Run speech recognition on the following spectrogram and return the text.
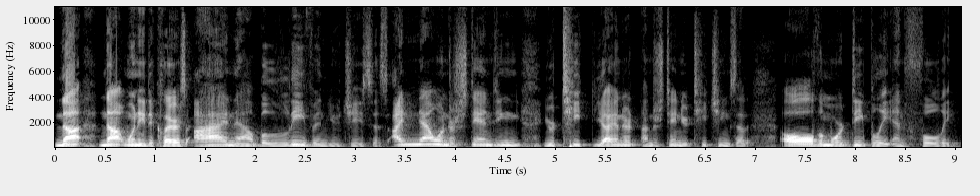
not, not when he declares, I now believe in you, Jesus. I now understanding your te- I understand your teachings all the more deeply and fully.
